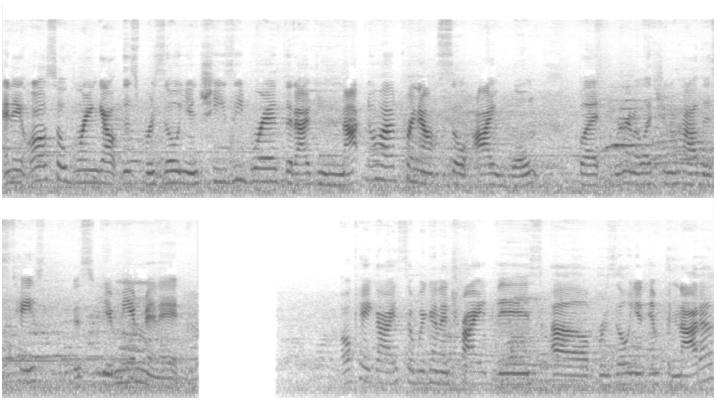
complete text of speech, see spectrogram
And they also bring out this Brazilian cheesy bread that I do not know how to pronounce, so I won't. But we're gonna let you know how this tastes. Just give me a minute. Okay guys, so we're gonna try this uh, Brazilian empanada.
